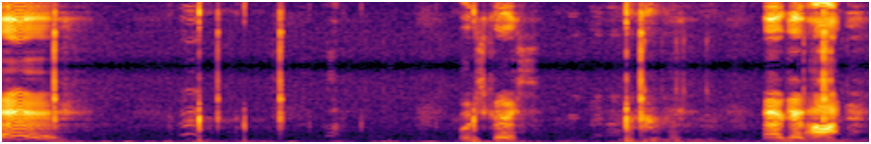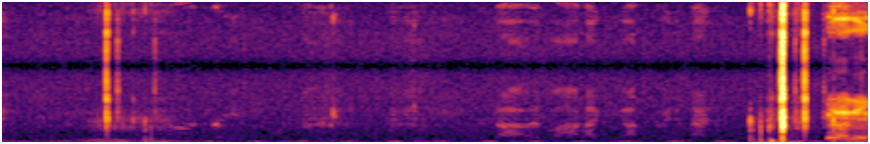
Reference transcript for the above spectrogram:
Hey! Where's Chris? Oh, get hot. Good idea.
